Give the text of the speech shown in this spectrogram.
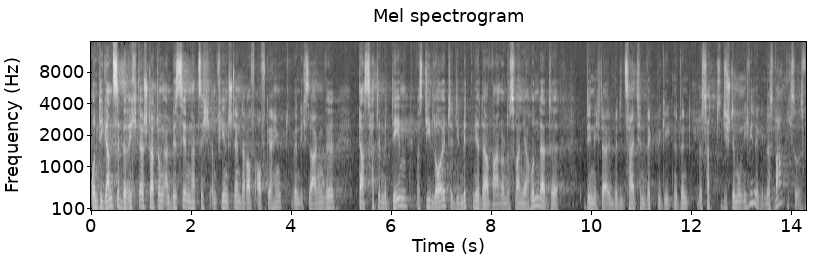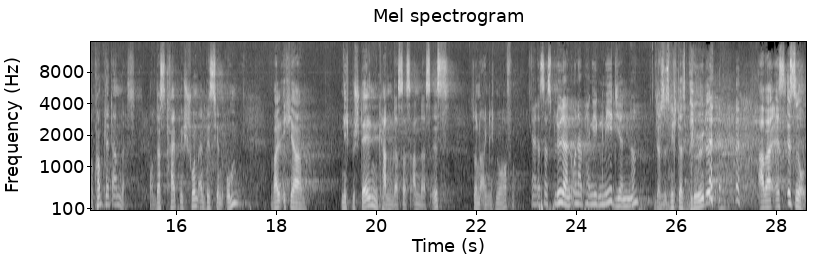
Und die ganze Berichterstattung ein bisschen hat sich an vielen Stellen darauf aufgehängt, wenn ich sagen will, das hatte mit dem, was die Leute, die mit mir da waren, und das waren Jahrhunderte, denen ich da über die Zeit hinweg begegnet bin, das hat die Stimmung nicht wiedergegeben. Das war nicht so, das war komplett anders. Und das treibt mich schon ein bisschen um, weil ich ja nicht bestellen kann, dass das anders ist, sondern eigentlich nur hoffen. Ja, das ist das Blöde an unabhängigen Medien, ne? Das ist nicht das Blöde, aber es ist so,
